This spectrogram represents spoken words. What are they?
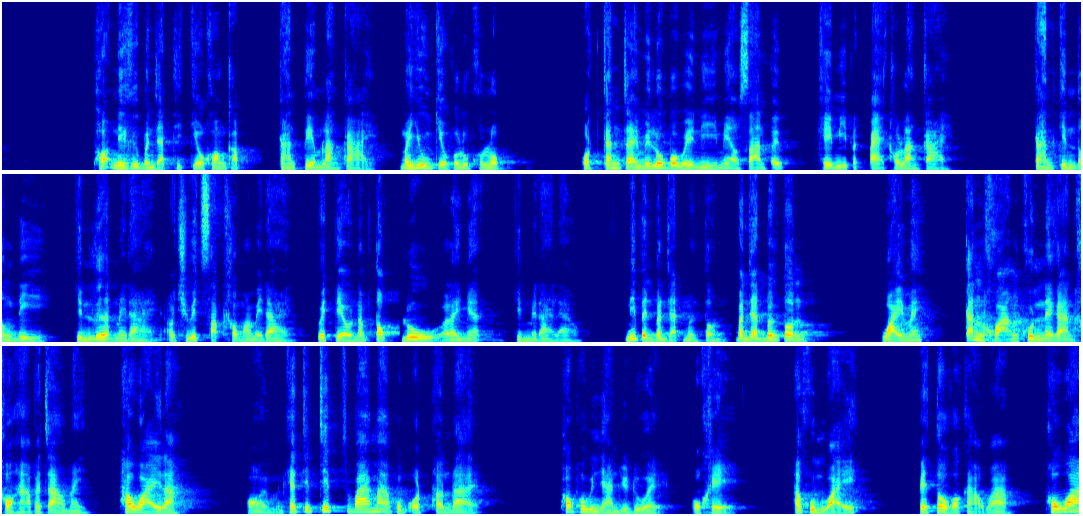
เพราะนี่คือบัญญัติที่เกี่ยวข้องกับการเตรียมร่างกาย ไม่ยุ่งเกี่ยวกับรูปเคารพอดกั้นใจไม่ร่วมประเวณีไม่เอาสารไปเคมีแปลกๆเข้าร่างกาย การกินต้องดี กินเลือดไม่ได้ เอาชีวิตสัตว์เข้ามาไม่ได้ก๋วยเตี๋ยวน้ำตกลู่อะไรเงี้ยกินไม่ได้แล้ว นี่เป็นบัญญัติเบื้องต้น บัญญัติเบื้องต้น ไหวไหมกั้นขวางคุณในการเข้าหาพระเจ้าไหม ถ้าไหวล่ะอ๋อมันแค่จิบจิบสบายมาก ผมอดทนได้ เพราะพระวิญญาณอยู่ด้วย โอเค ถ้าคุณไหว เปโตรก็กล่าวว่า เพราะว่า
